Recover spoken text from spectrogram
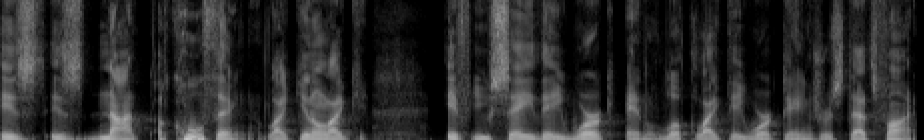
is is not a cool thing. Like, you know, like if you say they work and look like they work dangerous, that's fine.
